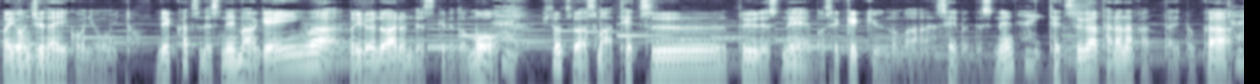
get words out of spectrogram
まあ40代以降に多いと。で、かつですね、まあ原因はいろいろあるんですけれども、はい。一つは、まあ、鉄というですね、赤血球のまあ成分ですね。はい。鉄が足らなかったりとか、はい。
